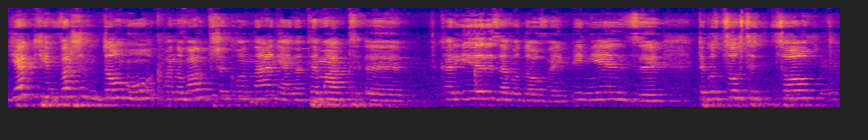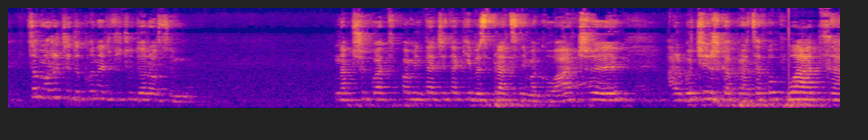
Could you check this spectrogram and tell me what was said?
jakie w waszym domu panowały przekonania na temat y, kariery zawodowej, pieniędzy, tego, co, chce, co, co możecie dokonać w życiu dorosłym. Na przykład pamiętacie takie bez pracy nie ma kołaczy, albo ciężka praca popłaca.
